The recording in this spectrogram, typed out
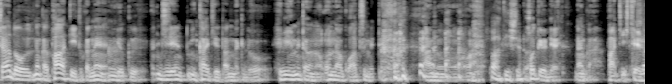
そう。チャド、なんかパーティーとかね、うんよく事前に書いてたんだけど、ヘビーメタルの女の子を集めて、あの、パーティーしてた。ホテルでなんかパーティーしてる。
